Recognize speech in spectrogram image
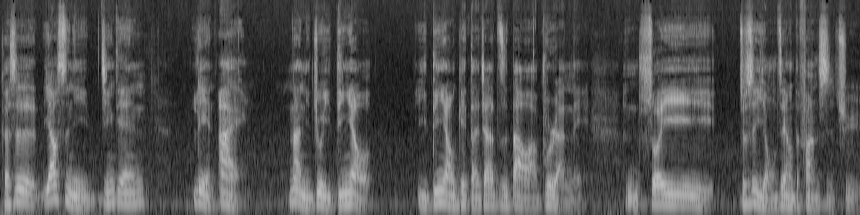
可是要是你今天恋爱，那你就一定要一定要给大家知道啊，不然呢？嗯，所以就是用这样的方式去。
